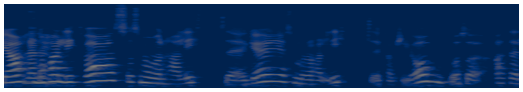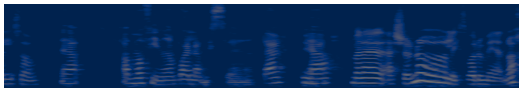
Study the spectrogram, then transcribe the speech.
Ja, Men- man har litt vas, og så må man ha litt uh, gøy, og så må du ha litt uh, kanskje jobb, og så at det liksom Ja. At man finner en balanse der. Ja. Men jeg, jeg skjønner litt hva du mener.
